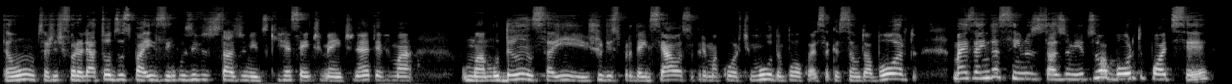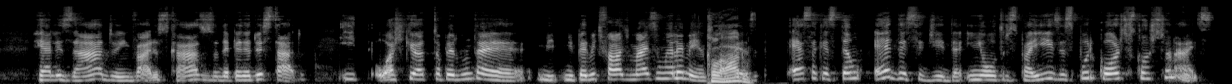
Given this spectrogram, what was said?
Então, se a gente for olhar todos os países, inclusive os Estados Unidos, que recentemente né, teve uma, uma mudança aí jurisprudencial, a Suprema Corte muda um pouco essa questão do aborto, mas ainda assim nos Estados Unidos o aborto pode ser realizado em vários casos, a depender do Estado. E eu acho que a tua pergunta é, me, me permite falar de mais um elemento. Claro. Talvez. Essa questão é decidida em outros países por cortes constitucionais.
